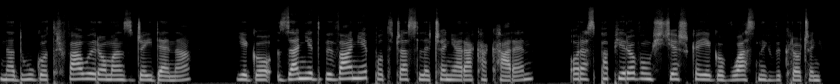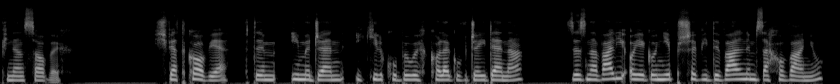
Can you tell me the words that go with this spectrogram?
na długotrwały romans Jadena, jego zaniedbywanie podczas leczenia raka Karen oraz papierową ścieżkę jego własnych wykroczeń finansowych. Świadkowie, w tym Imogen i kilku byłych kolegów Jadena, zeznawali o jego nieprzewidywalnym zachowaniu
